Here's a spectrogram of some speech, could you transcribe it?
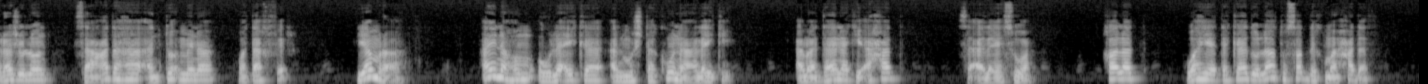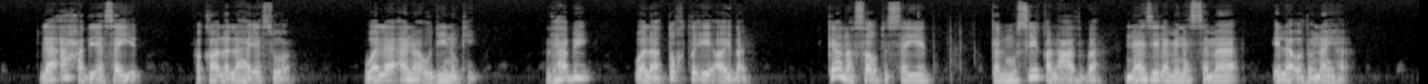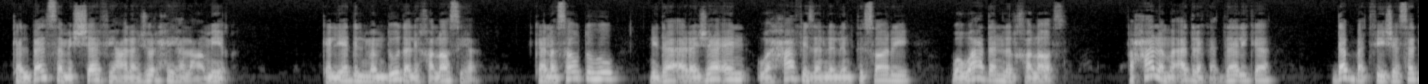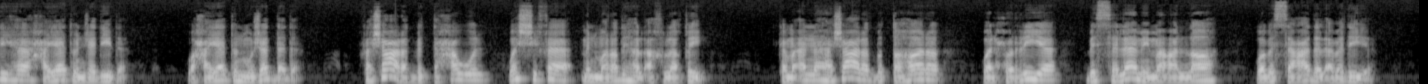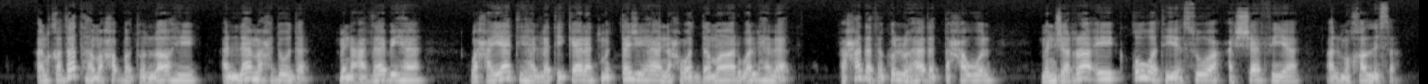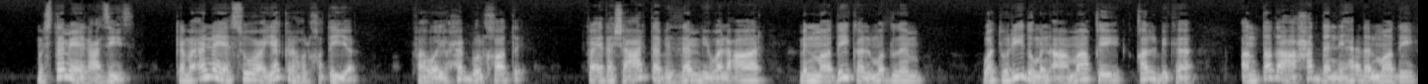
رجل ساعدها أن تؤمن وتغفر. يا امرأة أين هم أولئك المشتكون عليك؟ أما دانك أحد؟ سأل يسوع. قالت وهي تكاد لا تصدق ما حدث. لا أحد يا سيد. فقال لها يسوع ولا أنا أدينك. اذهبي ولا تخطئي أيضا. كان صوت السيد كالموسيقى العذبة نازلة من السماء إلى أذنيها كالبلسم الشافي على جرحها العميق كاليد الممدودة لخلاصها. كان صوته نداء رجاء وحافزا للانتصار ووعدا للخلاص. فحالما أدركت ذلك دبت في جسدها حياة جديدة وحياة مجددة فشعرت بالتحول والشفاء من مرضها الأخلاقي كما أنها شعرت بالطهارة والحرية بالسلام مع الله وبالسعادة الأبدية. أنقذتها محبة الله اللامحدودة من عذابها وحياتها التي كانت متجهة نحو الدمار والهلاك. فحدث كل هذا التحول من جراء قوة يسوع الشافية المخلصة. مستمعي العزيز كما أن يسوع يكره الخطية فهو يحب الخاطئ. فإذا شعرت بالذنب والعار من ماضيك المظلم وتريد من أعماق قلبك أن تضع حدا لهذا الماضي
